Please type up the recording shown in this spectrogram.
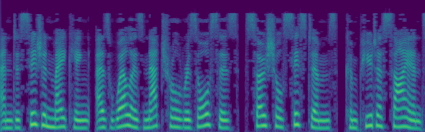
and decision-making, as well as natural resources, social systems, computer science,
